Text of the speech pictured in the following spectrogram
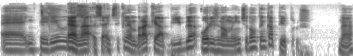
é, em períodos? É, na, a gente tem que lembrar que a Bíblia originalmente não tem capítulos, né?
